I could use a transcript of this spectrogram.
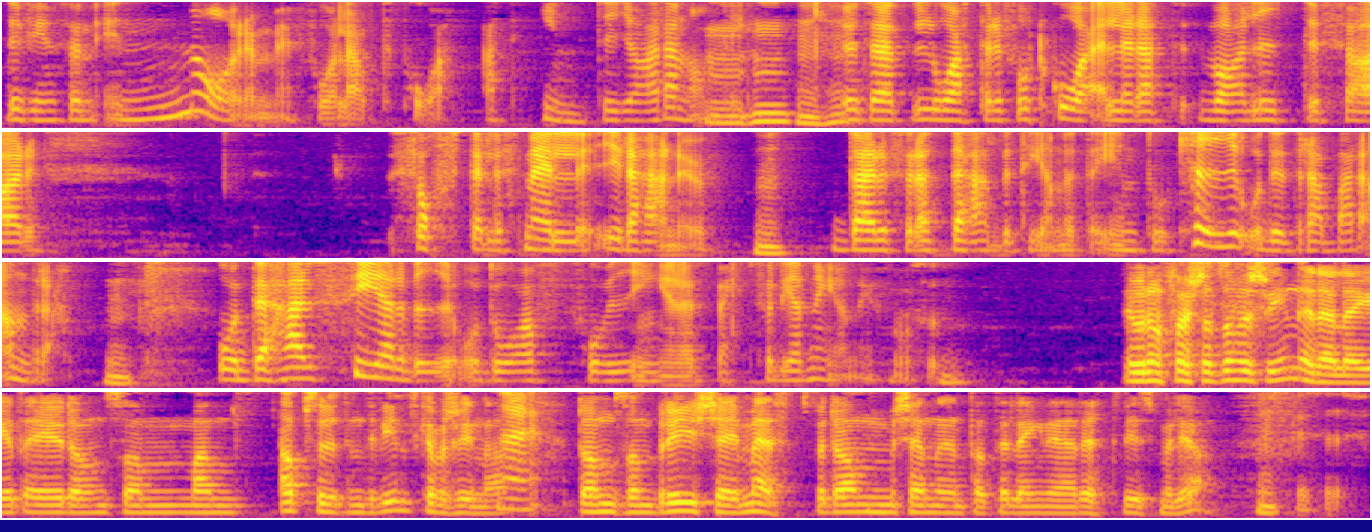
det finns en enorm fallout på att inte göra någonting. Utan att låta det fortgå eller att vara lite för soft eller snäll i det här nu. Därför att det här beteendet är inte okej och det drabbar andra. Och det här ser vi och då får vi ingen respekt för ledningen. Liksom. Och så, Jo, de första som försvinner i det här läget är ju de som man absolut inte vill ska försvinna. Nej. De som bryr sig mest, för de känner inte att det längre är en rättvis miljö. Precis.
